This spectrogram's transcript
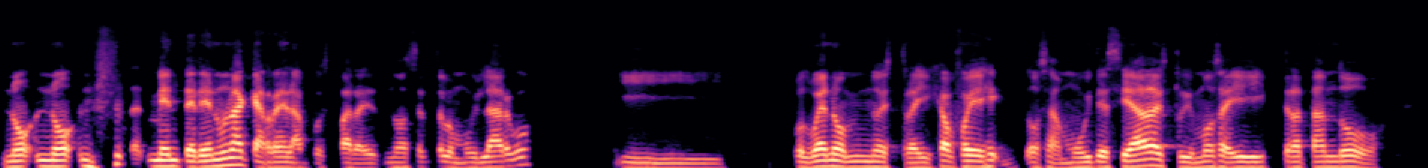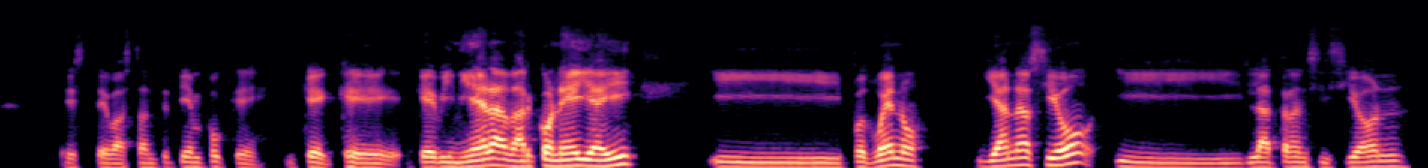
no, no, me enteré en una carrera, pues para no hacértelo muy largo y, pues bueno, nuestra hija fue, o sea, muy deseada, estuvimos ahí tratando este, bastante tiempo que, que, que, viniera a dar con ella ahí. Y pues bueno, ya nació y la transición,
